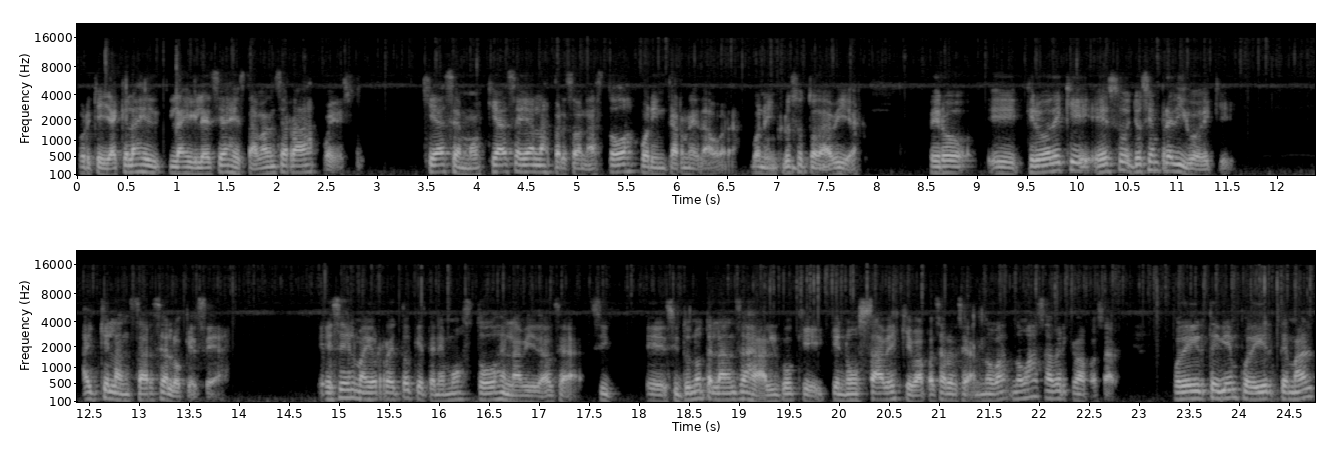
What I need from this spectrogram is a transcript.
Porque ya que las, las iglesias estaban cerradas, pues, ¿qué hacemos? ¿Qué hacían las personas? Todos por internet ahora. Bueno, incluso todavía. Pero eh, creo de que eso, yo siempre digo de que hay que lanzarse a lo que sea. Ese es el mayor reto que tenemos todos en la vida. O sea, si, eh, si tú no te lanzas a algo que, que, no sabes qué va a pasar, o sea, no, va, no vas a saber qué va a pasar. Puede irte bien, puede irte mal,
